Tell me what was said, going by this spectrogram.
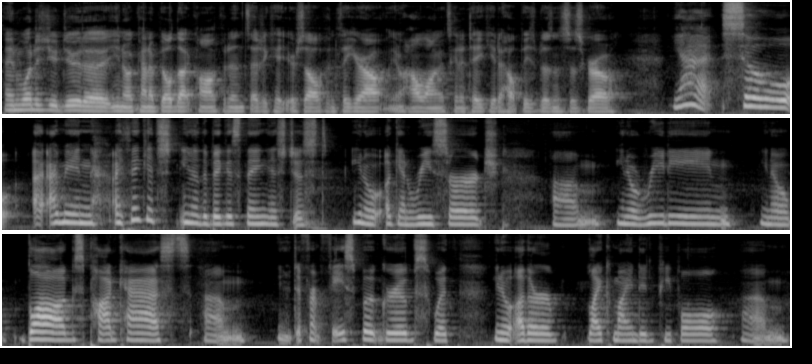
And what did you do to, you know, kind of build that confidence, educate yourself, and figure out, you know, how long it's going to take you to help these businesses grow? Yeah. So, I mean, I think it's, you know, the biggest thing is just, you know, again, research, um, you know, reading, you know, blogs, podcasts, um, you know, different Facebook groups with, you know, other like minded people, um,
